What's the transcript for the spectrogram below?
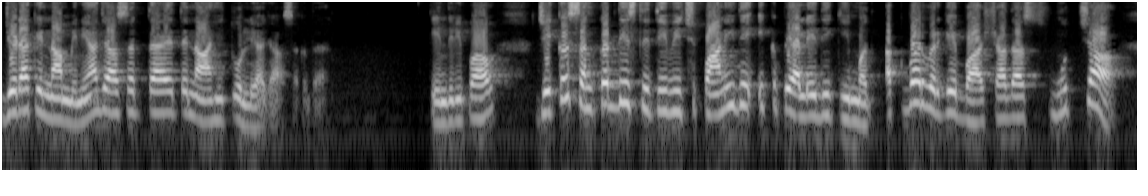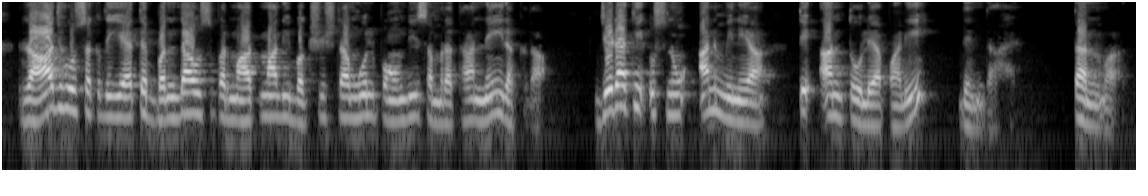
ਜਿਹੜਾ ਕਿ ਨਾ ਮਿਨਿਆ ਜਾ ਸਕਦਾ ਹੈ ਤੇ ਨਾ ਹੀ ਧੋਲਿਆ ਜਾ ਸਕਦਾ ਹੈ। ਕੇਂਦਰੀ ਭਾਵ, ਜੇਕਰ ਸੰਕਟ ਦੀ ਸਥਿਤੀ ਵਿੱਚ ਪਾਣੀ ਦੇ ਇੱਕ ਪਿਆਲੇ ਦੀ ਕੀਮਤ ਅਕਬਰ ਵਰਗੇ ਬਾਦਸ਼ਾਹ ਦਾ ਸਮੁੱਚਾ ਰਾਜ ਹੋ ਸਕਦੀ ਹੈ, ਤੇ ਬੰਦਾ ਉਸ ਪਰਮਾਤਮਾ ਦੀ ਬਖਸ਼ਿਸ਼ ਦਾ ਮੁੱਲ ਪਾਉਣ ਦੀ ਸਮਰੱਥਾ ਨਹੀਂ ਰੱਖਦਾ, ਜਿਹੜਾ ਕਿ ਉਸ ਨੂੰ ਅਨਮਿਨਿਆ ਤੇ ਅਨਤੋਲਿਆ ਪਾਣੀ ਦਿੰਦਾ ਹੈ। ਧੰਨਵਾਦ।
